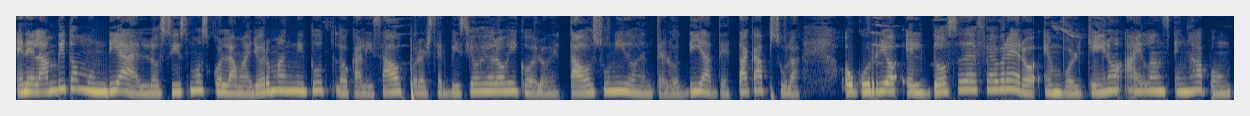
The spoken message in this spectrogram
En el ámbito mundial, los sismos con la mayor magnitud localizados por el Servicio Geológico de los Estados Unidos entre los días de esta cápsula ocurrió el 12 de febrero en Volcano Islands en Japón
